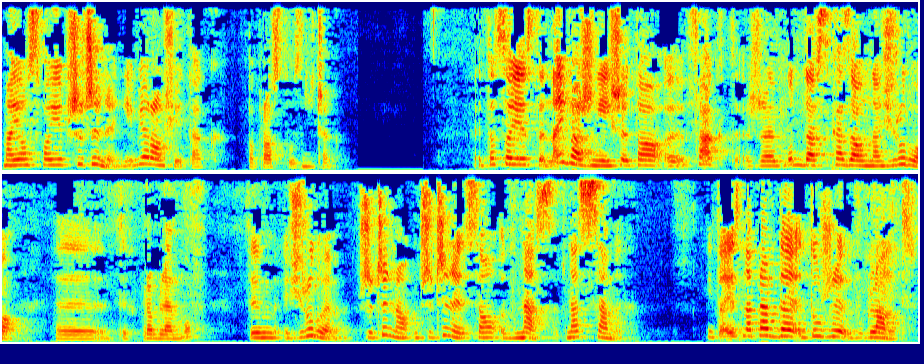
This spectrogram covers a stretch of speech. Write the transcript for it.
mają swoje przyczyny, nie biorą się tak po prostu z niczego. To, co jest najważniejsze, to y, fakt, że Buddha wskazał na źródło y, tych problemów. Tym źródłem, przyczyną, przyczyny są w nas, w nas samych. I to jest naprawdę duży wgląd,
